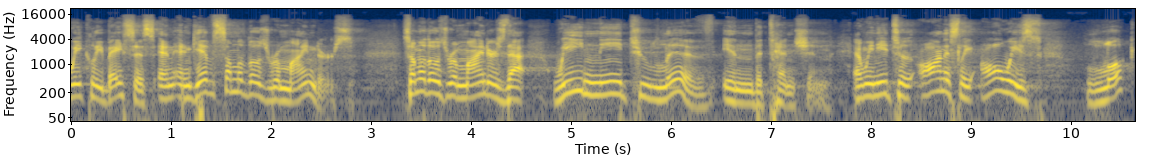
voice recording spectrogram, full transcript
weekly basis and, and give some of those reminders. Some of those reminders that we need to live in the tension. And we need to honestly always look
